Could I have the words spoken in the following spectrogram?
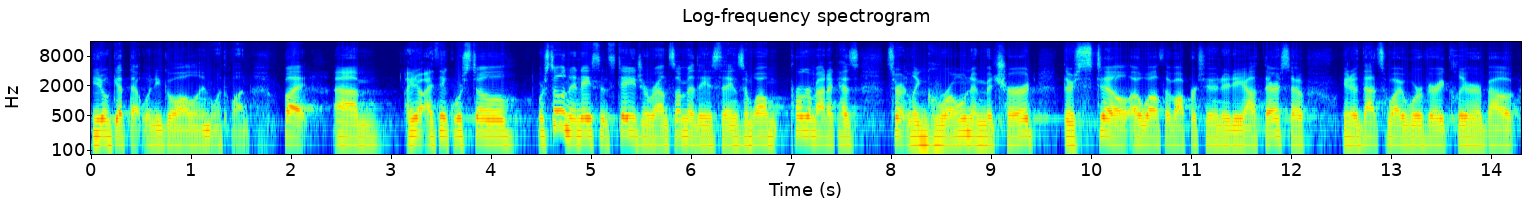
You don't get that when you go all in with one. But um, I, know, I think we're still we're still in a nascent stage around some of these things. And while programmatic has certainly grown and matured, there's still a wealth of opportunity out there. So you know, that's why we're very clear about,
